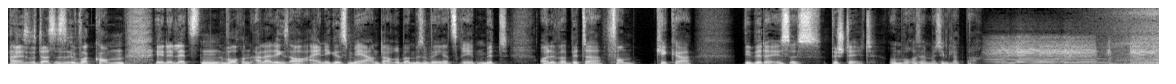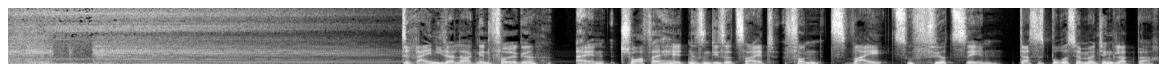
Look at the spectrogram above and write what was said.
also das ist überkommen. In den letzten Wochen allerdings auch einiges mehr und darüber müssen wir jetzt reden mit Oliver Bitter vom Kicker. Wie bitter ist es bestellt um Borussia Mönchengladbach? Drei Niederlagen in Folge Ein Torverhältnis in dieser Zeit von 2 zu 14. Das ist Borussia Mönchengladbach.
